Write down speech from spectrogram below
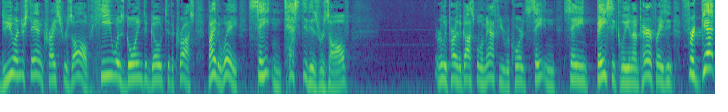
Do you understand Christ's resolve? He was going to go to the cross. By the way, Satan tested his resolve. The early part of the Gospel of Matthew records Satan saying, basically, and I'm paraphrasing, forget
